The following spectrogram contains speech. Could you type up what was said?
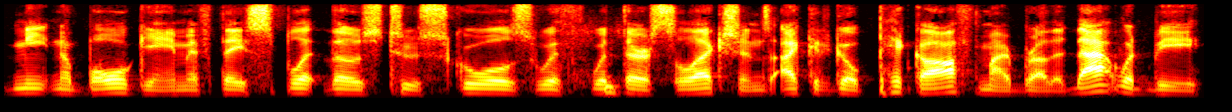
meet in a bowl game if they split those two schools with with their selections, I could go pick off my brother. That would be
